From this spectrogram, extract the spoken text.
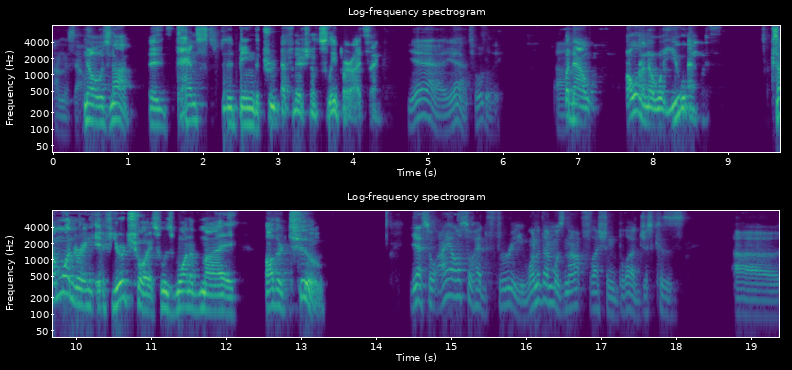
on this album. No, it was not. It, hence it being the true definition of sleeper. I think. Yeah, yeah, totally. Um, but now I want to know what you went with, because I'm wondering if your choice was one of my other two. Yeah, so I also had three. One of them was not flesh and blood, just because uh,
